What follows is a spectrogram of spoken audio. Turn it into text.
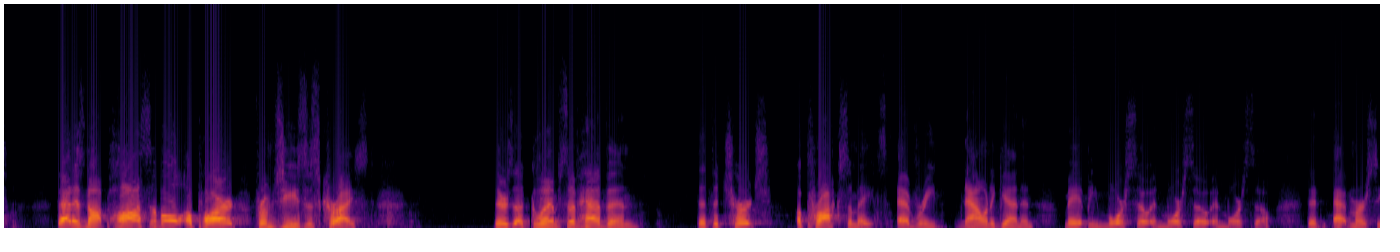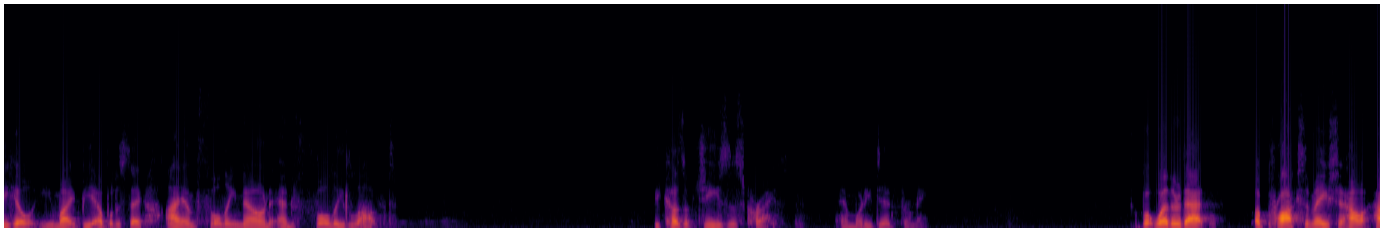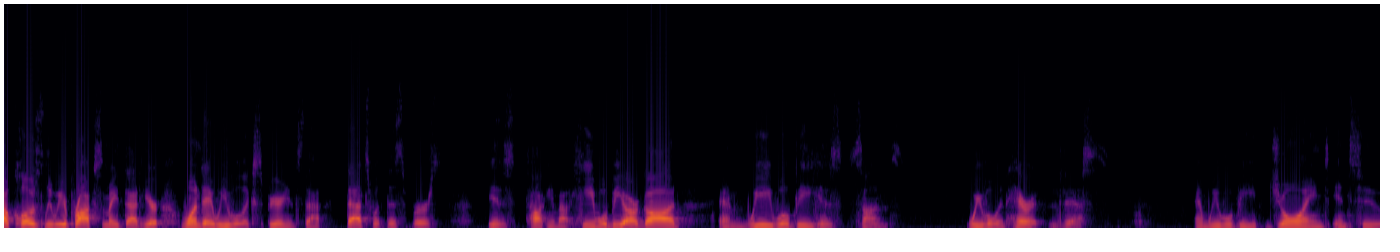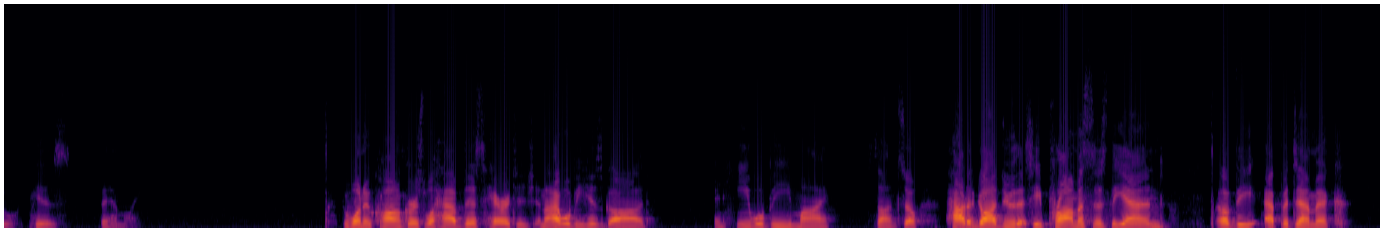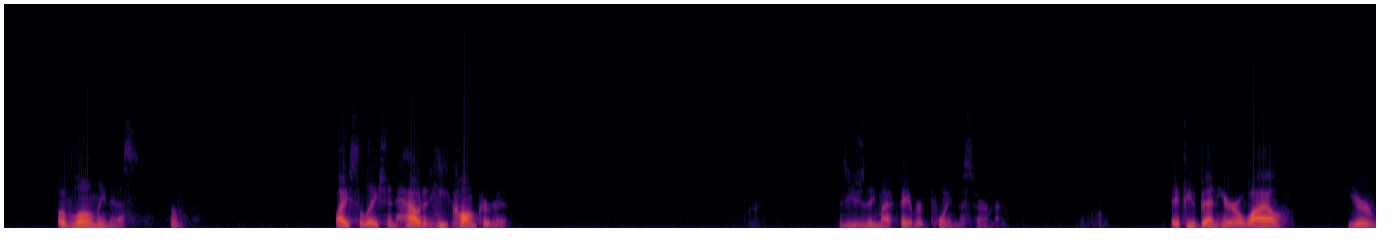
That is not possible apart from Jesus Christ. There's a glimpse of heaven that the church approximates every now and again, and may it be more so and more so and more so that at Mercy Hill you might be able to say, I am fully known and fully loved because of Jesus Christ and what he did for me. But whether that approximation, how, how closely we approximate that here, one day we will experience that. That's what this verse is talking about. He will be our God, and we will be his sons. We will inherit this, and we will be joined into his family. The one who conquers will have this heritage, and I will be his God, and he will be my son. So, how did God do this? He promises the end of the epidemic of loneliness, of isolation. How did he conquer it? This is usually my favorite point in the sermon. If you've been here a while, you're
